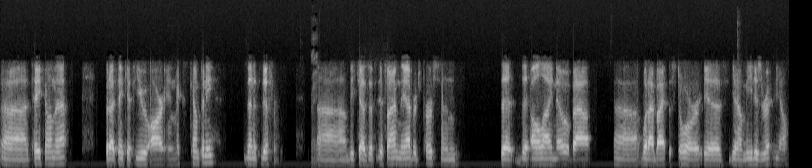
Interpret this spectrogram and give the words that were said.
uh, take on that. But I think if you are in mixed company, then it's different. Right. Uh, because if, if I'm the average person that that all I know about uh, what I buy at the store is you know meat is red, you know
